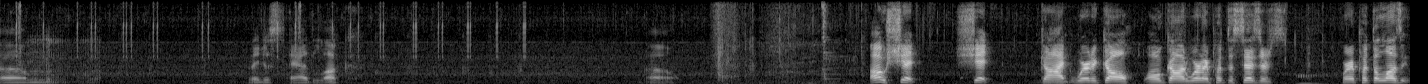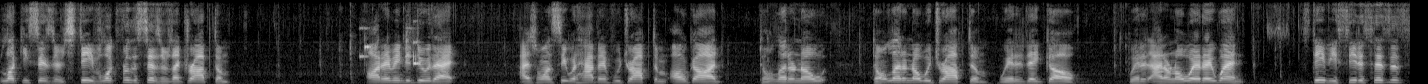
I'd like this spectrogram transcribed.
Um, they just add luck? Oh. Oh shit! Shit! God, where'd it go? Oh god, where'd I put the scissors? Where'd I put the lucky scissors? Steve, look for the scissors. I dropped them. Oh, I didn't mean to do that. I just want to see what happened if we dropped them. Oh god. Don't let her know. Don't let her know we dropped them. Where did they go? Where did- I don't know where they went. Steve, you see the scissors?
